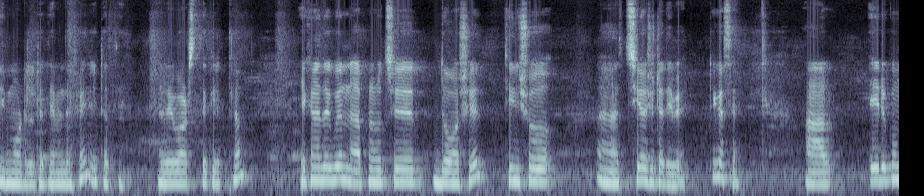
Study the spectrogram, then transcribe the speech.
এই মডেলটাতে আমি দেখাই, এটাতে রিভার্সতে ক্লিক দিলাম। এখানে দেখবেন আপনার হচ্ছে দশে তিনশো ছিয়াশিটা দিবে, ঠিক আছে? আর এরকম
